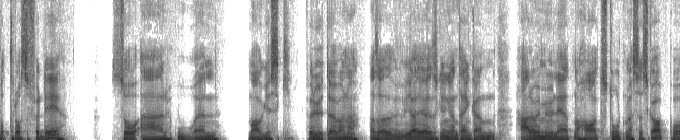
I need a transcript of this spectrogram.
på tross for det, så er OL magisk for utøverne? Altså, jeg, jeg skulle kunne tenke at her har vi muligheten å ha et stort mesterskap på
